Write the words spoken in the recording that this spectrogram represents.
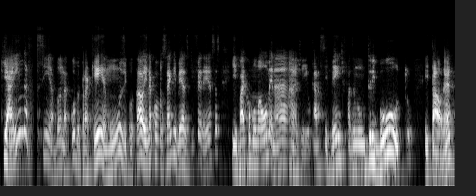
Que ainda assim, a banda cover, para quem é músico tal, ainda consegue ver as diferenças e vai como uma homenagem. O cara se vende fazendo um tributo e tal, né?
